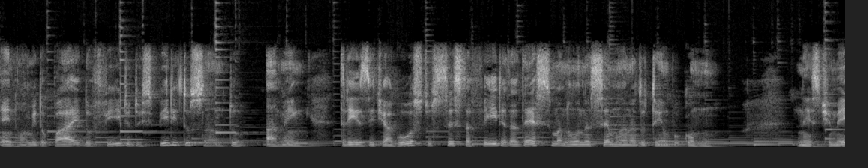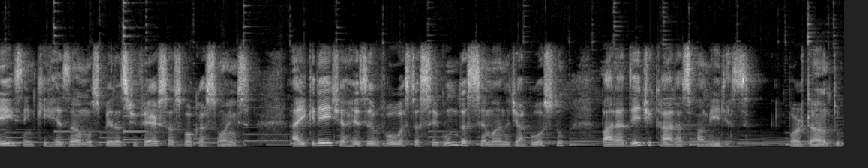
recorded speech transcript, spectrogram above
Em nome do Pai, do Filho e do Espírito Santo. Amém. 13 de agosto, sexta-feira da 19 semana do Tempo Comum. Neste mês em que rezamos pelas diversas vocações, a Igreja reservou esta segunda semana de agosto para dedicar às famílias. Portanto,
